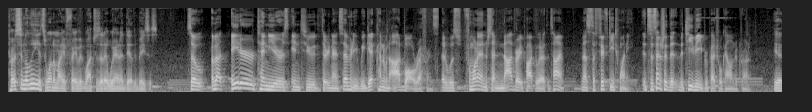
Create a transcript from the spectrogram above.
Personally, it's one of my favorite watches that I wear on a daily basis. So about eight or 10 years into the 3970, we get kind of an oddball reference that was, from what I understand, not very popular at the time, and that's the 5020. It's essentially the, the TV perpetual calendar chrono. Yeah,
